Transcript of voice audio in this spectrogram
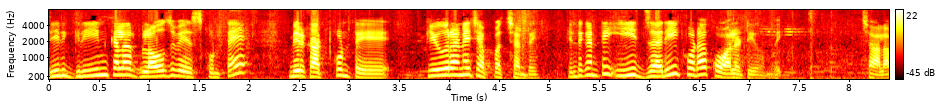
దీని గ్రీన్ కలర్ బ్లౌజ్ వేసుకుంటే మీరు కట్టుకుంటే ప్యూర్ అనే చెప్పొచ్చండి. ఎందుకంటే ఈ జరీ కూడా క్వాలిటీ ఉంది. చాలా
